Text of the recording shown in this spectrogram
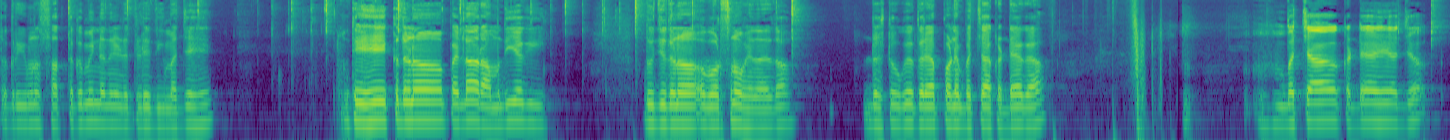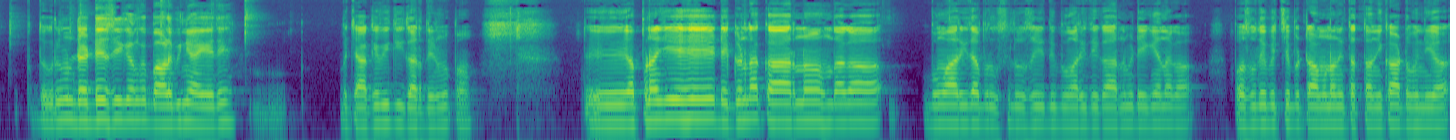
ਤਕਰੀਬਨ 7 ਕੁ ਮਹੀਨੇ ਦੇ ਨੇੜੇ ਤੇੜੇ ਦੀ ਮੱਝ ਇਹ। ਤੇ ਇਹ ਇੱਕ ਦਿਨ ਪਹਿਲਾਂ ਆਰਾਮਦੀ ਹੈਗੀ, ਦੂਜੇ ਦਿਨ ਅਬੋਰਸ਼ਨ ਹੋ ਜਾਂਦਾ ਇਹਦਾ। ਡਿਸਟੋਕ ਕੇ ਕਰਿਆ? ਆਪਾਂ ਨੇ ਬੱਚਾ ਕੱਢਿਆ ਗਾ। ਬੱਚਾ ਕੱਢਿਆ ਇਹ ਅੱਜ। ਤਕਰੀਬਨ ਡੱਡੇ ਸੀ ਕਿਉਂਕਿ ਵਾਲ ਵੀ ਨਹੀਂ ਆਏ ਇਹਦੇ। ਬਚਾ ਕੇ ਵੀ ਕੀ ਕਰਦੇ ਨੂੰ ਆਪਾਂ। ਤੇ ਆਪਣਾ ਜੀ ਇਹ ਡਿੱਗਣ ਦਾ ਕਾਰਨ ਹੁੰਦਾਗਾ ਬਿਮਾਰੀ ਦਾ ਬਰੂਸਲੋਸਿਸ ਦੀ ਬਿਮਾਰੀ ਦੇ ਕਾਰਨ ਵੀ ਡਿੱਗ ਜਾਂਦਾਗਾ ਪਸ਼ੂ ਦੇ ਵਿੱਚ ਵਿਟਾਮਿਨਾਂ ਦੀ ਤੱਤਾਂ ਦੀ ਘਾਟ ਹੋ ਜਾਂਦੀ ਆ,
